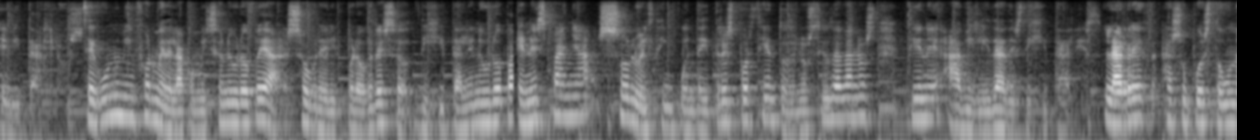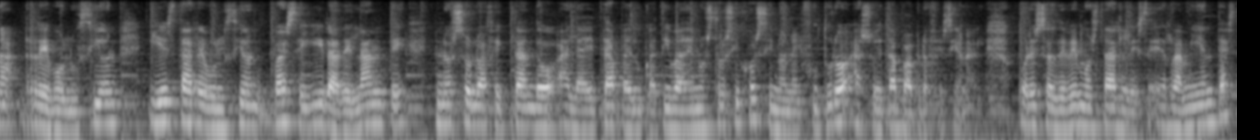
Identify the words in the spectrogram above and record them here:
evitarlos. Según un informe de la Comisión Europea sobre el progreso digital en Europa, en España solo el 53% de los ciudadanos tiene habilidades digitales. La red ha supuesto una revolución y esta revolución va a seguir adelante, no solo afectando a la etapa educativa de nuestros hijos, sino en el futuro a su etapa profesional. Por eso debemos darles herramientas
